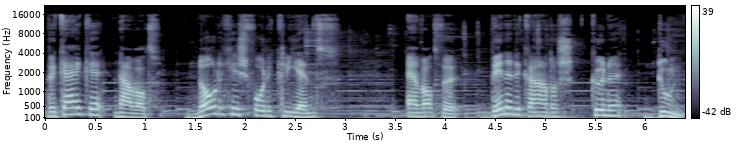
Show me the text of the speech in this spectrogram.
We kijken naar wat nodig is voor de cliënt en wat we binnen de kaders kunnen doen.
